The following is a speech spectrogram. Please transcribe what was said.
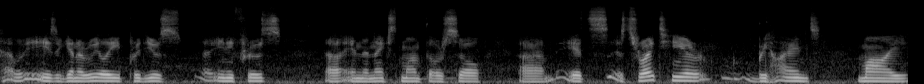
how is it going to really produce uh, any fruits uh, in the next month or so. Um, it's it's right here behind my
